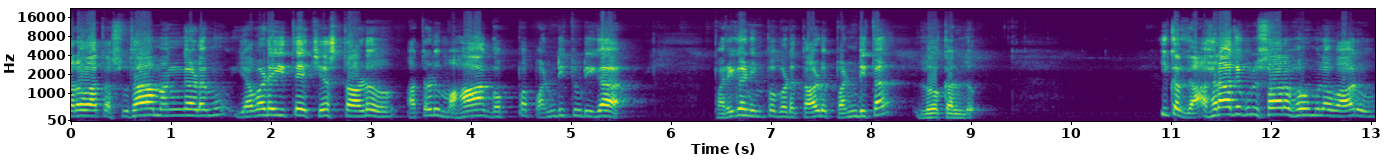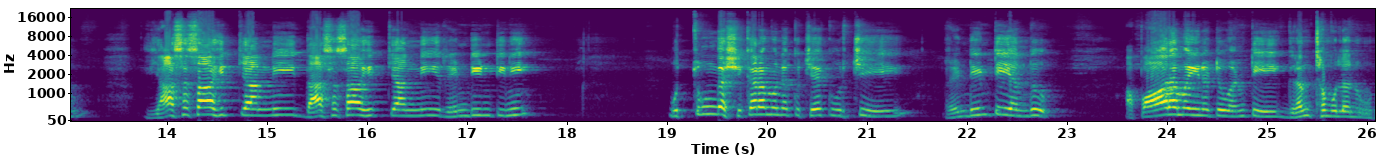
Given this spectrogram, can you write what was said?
తర్వాత సుధామంగళము ఎవడైతే చేస్తాడో అతడు మహా గొప్ప పండితుడిగా పరిగణింపబడతాడు పండిత లోకంలో. ఇక వ్యాసరాజగురు సార్వభౌముల వారు వ్యాస సాహిత్యాన్ని దాస సాహిత్యాన్ని రెండింటిని ఉత్తుంగ శిఖరమునకు చేకూర్చి రెండింటి యందు అపారమైనటువంటి గ్రంథములను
